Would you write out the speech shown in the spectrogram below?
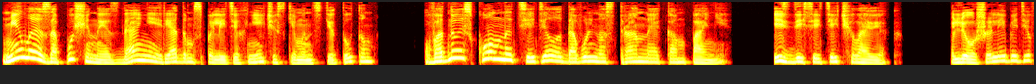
Милое запущенное здание рядом с Политехническим институтом. В одной из комнат сидела довольно странная компания из десяти человек. Лёша Лебедев,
